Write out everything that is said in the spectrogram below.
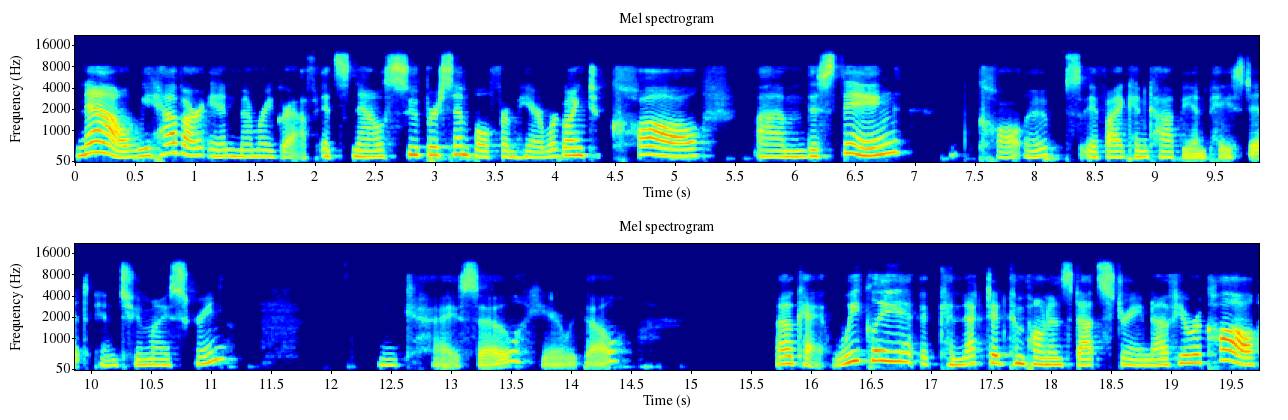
now we have our in-memory graph. It's now super simple from here. We're going to call um, this thing call, oops, if I can copy and paste it into my screen. Okay, so here we go. Okay, weakly connected components dot stream. Now, if you recall,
